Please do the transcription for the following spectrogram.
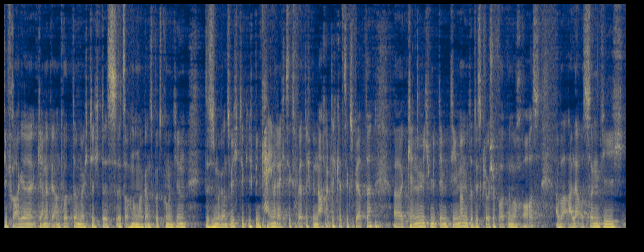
die Frage gerne beantworte, möchte ich das jetzt auch nochmal ganz kurz kommentieren. Das ist mir ganz wichtig wichtig. Ich bin kein Rechtsexperte, ich bin Nachhaltigkeitsexperte, äh, kenne mich mit dem Thema, mit der Disclosure-Verordnung auch aus, aber alle Aussagen, die ich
